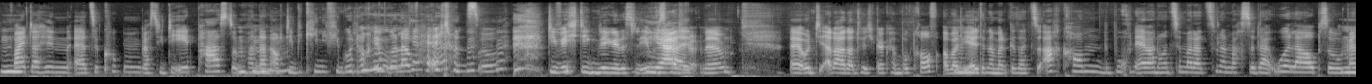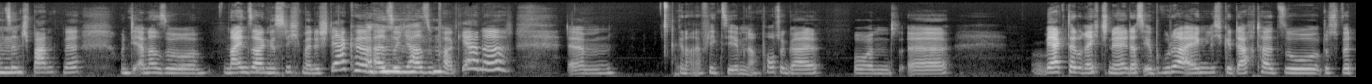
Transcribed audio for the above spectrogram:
Mhm. weiterhin äh, zu gucken, dass die Diät passt und man dann auch die Bikini-Figur noch im Urlaub hält und so. Die wichtigen Dinge des Lebens Ja, halt, ne? Äh, und die Anna hat natürlich gar keinen Bock drauf, aber die Mhm. Eltern haben halt gesagt, so, ach komm, wir buchen einfach noch ein Zimmer dazu, dann machst du da Urlaub, so ganz Mhm. entspannt, ne? Und die Anna so, nein sagen ist nicht meine Stärke, also ja, super gerne. Ähm, genau, dann fliegt sie eben nach Portugal und äh, merkt dann recht schnell, dass ihr Bruder eigentlich gedacht hat, so, das wird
